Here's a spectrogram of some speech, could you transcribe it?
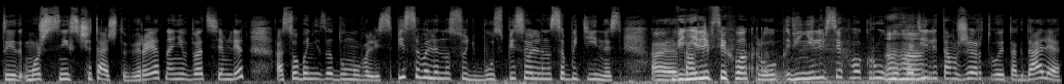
ты можешь с них считать, что, вероятно, они в 27 лет особо не задумывались, списывали на судьбу, списывали на событийность. Э, винили как, всех вокруг. Винили всех вокруг, ага. уходили там в жертву и так далее.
